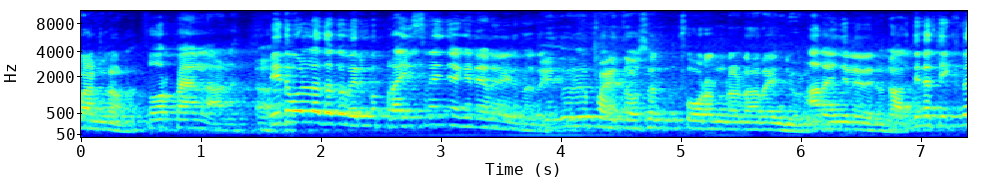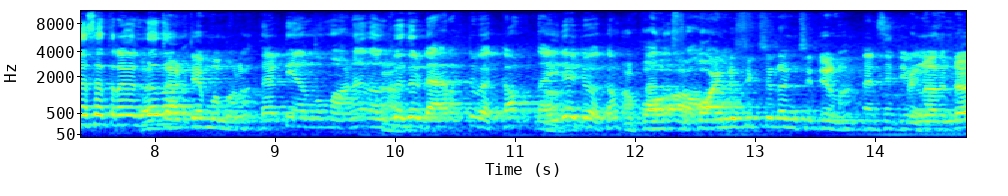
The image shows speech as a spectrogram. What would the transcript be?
പാനലാണ് ഫോർ പാനലാണ് ഇതുപോലുള്ളതൊക്കെ വരുമ്പോൾ പ്രൈസ് റേഞ്ച് എങ്ങനെയാണ് വരുന്നത്? ഇതൊരു ഫൈവ് തൗസൻഡ് ഫോർ ഹൺഡ്രഡ് ആ റേഞ്ച് ആ റേഞ്ചിൽ വരും അതിന്റെ ഇതിന്റെ തിക്നെസ് എത്ര വരുന്നത്? തേർട്ടി എം എം ആണ്. തേർട്ടി എം എം ആണ്. നമുക്ക് ഇത് ഡയറക്റ്റ് വെക്കാം. ധൈര്യമായിട്ട് വെക്കാം. പോയിന്റ് സിക്സ് ഡെൻസിറ്റി ആണ്. പിന്നെ അതിന്റെ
